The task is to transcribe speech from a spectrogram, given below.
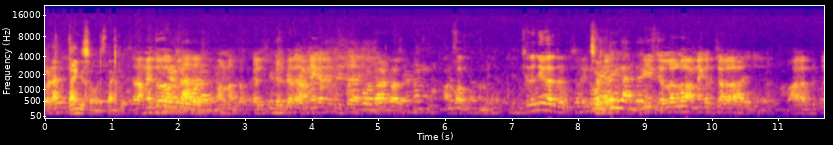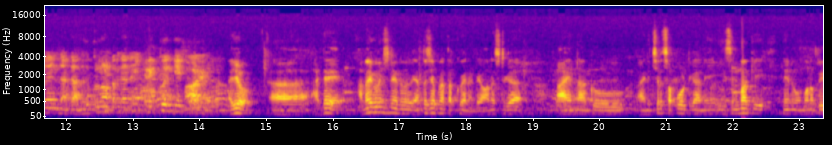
కూడా. Thank you so much thank you Chiranjeevi garu. ఈ జిల్లాలో అన్నయ్య గారు చాలా బాగా అభిప్రాయం అంటే అన్ని దిక్కుల్లో ఉంటుంది కానీ ఇక్కడ ఎక్కువ ఇంకెక్కువ అయ్యో అంటే అన్నయ్య గురించి నేను ఎంత చెప్పినా తక్కువేనండి. ఆనెస్ట్గా ఆయన నాకు ఆయన ఇచ్చిన సపోర్ట్ కానీ ఈ సినిమాకి నేను మన ప్రీ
